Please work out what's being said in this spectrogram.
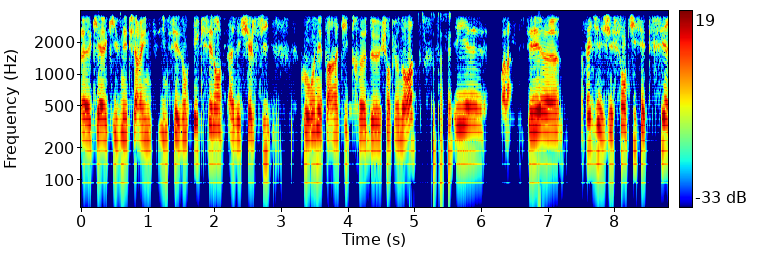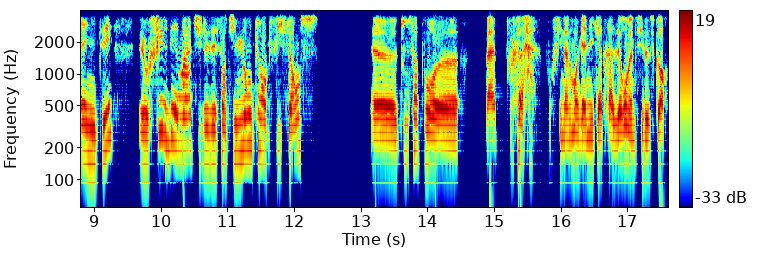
euh, qui, venait de faire une, une saison excellente avec Chelsea, couronné par un titre de champion d'Europe. Tout à fait. Et voilà, c'est en fait j'ai senti cette sérénité. Et au fil des matchs, je les ai sentis monter en puissance. Euh, tout ça pour, euh, bah, pour pour finalement gagner 4 à 0, même si le score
